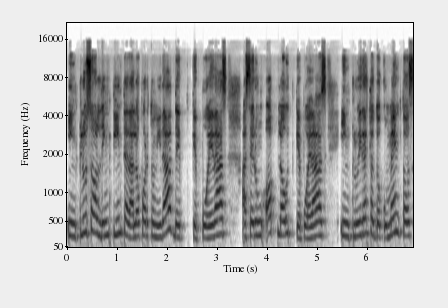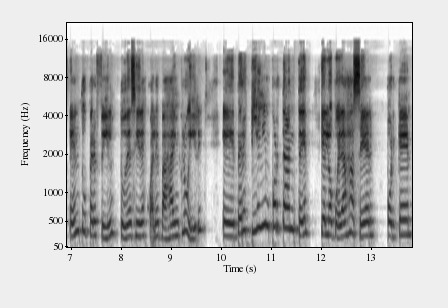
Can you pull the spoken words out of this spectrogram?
Incluso LinkedIn te da la oportunidad de que puedas hacer un upload, que puedas incluir estos documentos en tu perfil. Tú decides cuáles vas a incluir. Eh, pero es bien importante que lo puedas hacer ¿Por qué?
